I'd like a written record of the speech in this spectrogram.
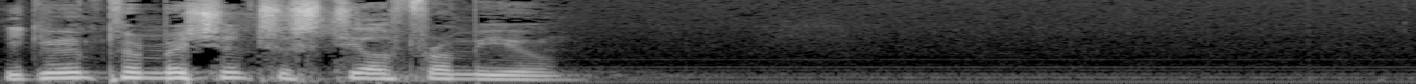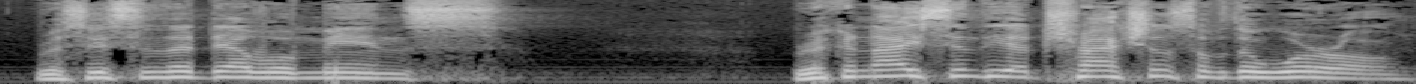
you give him permission to steal from you. Resisting the devil means recognizing the attractions of the world.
